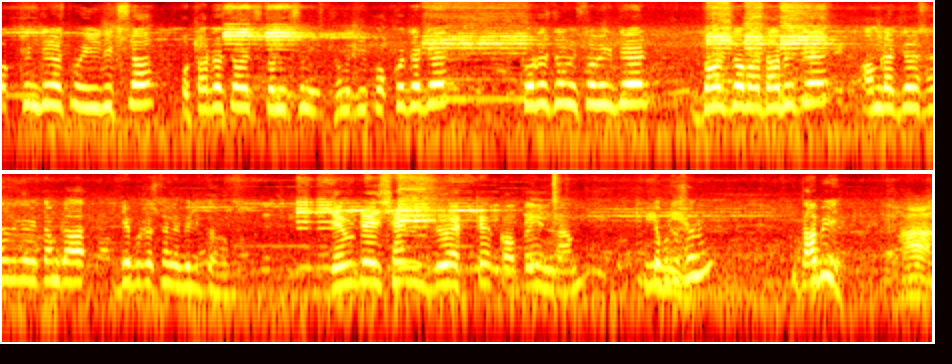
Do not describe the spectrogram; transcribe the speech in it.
দক্ষিণ দিনাজপুর ই রিক্সা ও টাটা চয়েস শ্রমিক সমিতির পক্ষ থেকে টোটো শ্রমিক শ্রমিকদের দশ দফা দাবিতে আমরা জেলা শাসকের আমরা ডেপুটেশনে মিলিত হব। ডেপুটেশন দু একটা কপির নাম। ডেপুটেশন? দাবি? হ্যাঁ।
